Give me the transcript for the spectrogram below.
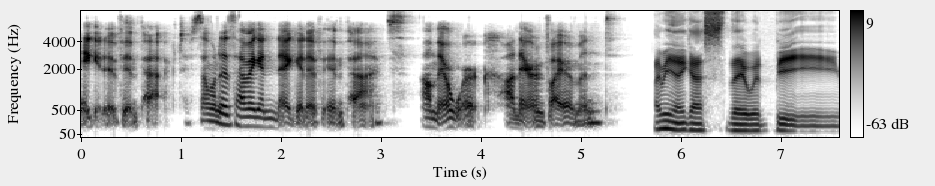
negative impact. If someone is having a negative impact on their work, on their environment. I mean, I guess they would be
